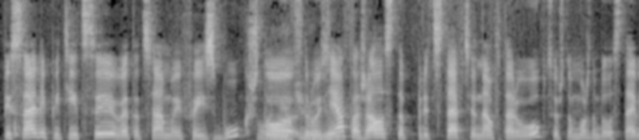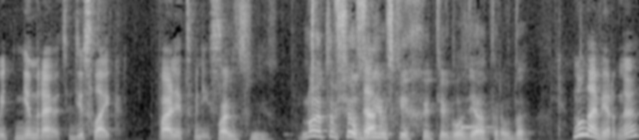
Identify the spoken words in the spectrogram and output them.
писали петиции в этот самый Facebook, что, О, друзья, делать. пожалуйста, представьте нам вторую опцию, что можно было ставить «не нравится», дизлайк, палец вниз. Палец вниз. Ну, это все с Да. римских этих гладиаторов, да. Ну, наверное,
